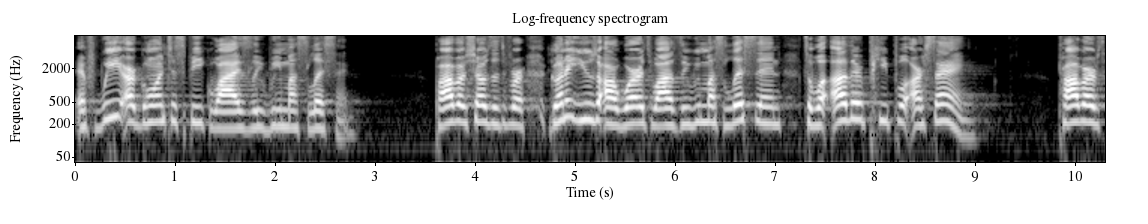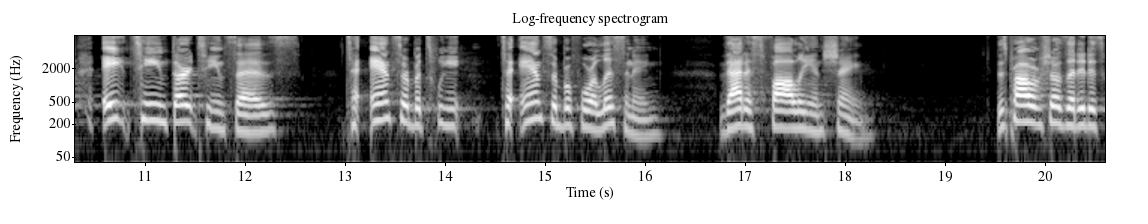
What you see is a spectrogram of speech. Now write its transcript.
If we are going to speak wisely, we must listen. Proverbs shows us if we're going to use our words wisely, we must listen to what other people are saying. Proverbs 18:13 says, "To answer between to answer before listening, that is folly and shame." This proverb shows that it is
